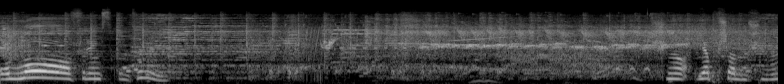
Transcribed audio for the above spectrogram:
Allah Frank sıkıntı. Şuna yapışalım şuna.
